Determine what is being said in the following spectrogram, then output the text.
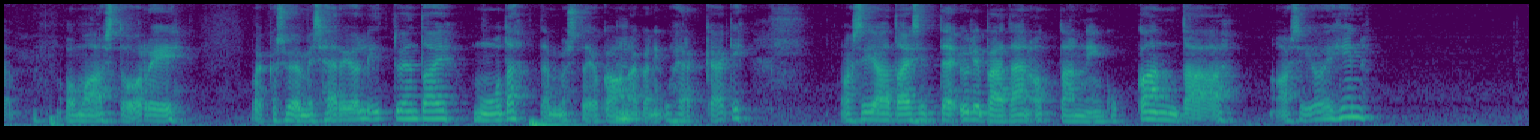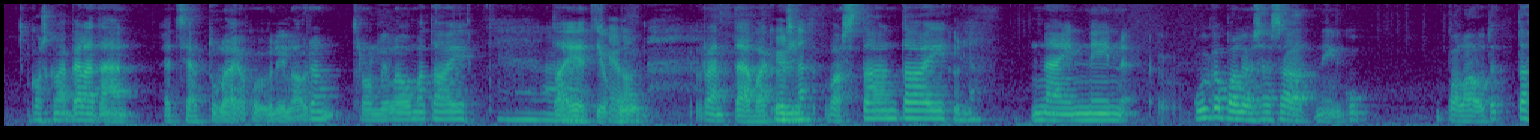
ö, omaa storya, vaikka syömishäiriöön liittyen tai muuta tämmöistä, joka on mm. aika niin kuin herkkääkin asiaa, tai sitten ylipäätään ottaa niin kuin kantaa asioihin, koska me pelätään että sieltä tulee joku ylilaudan trollilauma tai, Jaa, tai että joku on. ränttää vaikka Kyllä. sit vastaan tai Kyllä. näin, niin kuinka paljon sä saat niin kuin, palautetta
